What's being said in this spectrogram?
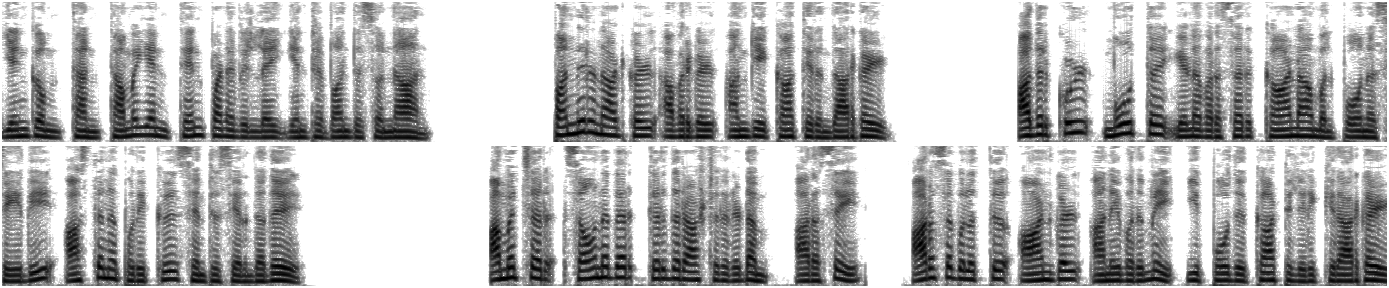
எங்கும் தன் தமையன் தென்படவில்லை என்று வந்து சொன்னான். பன்னிரு நாட்கள் அவர்கள் அங்கே காத்திருந்தார்கள். அதற்குள் மூத்த இளவரசர் காணாமல் போன செய்தி அஸ்தனபுரிக்கு சென்று சேர்ந்தது. அமைச்சர் சௌனகர் திருதராஷ்டிரரிடம் அரசே அரசகுலத்து ஆண்கள் அனைவருமே இப்போது காட்டிலிருக்கிறார்கள்.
